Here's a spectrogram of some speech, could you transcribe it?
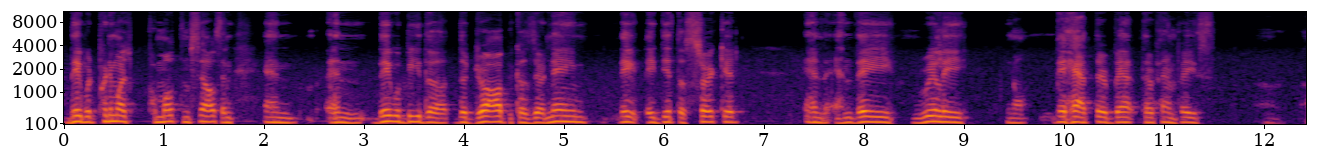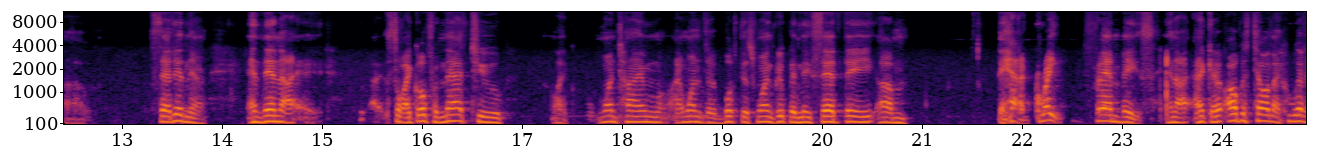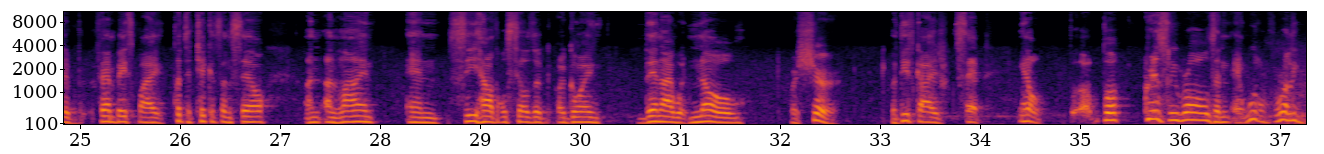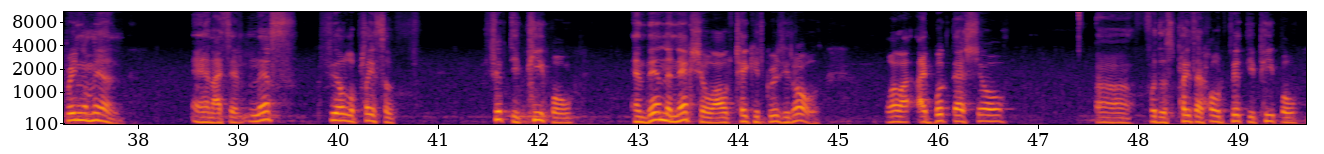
they would pretty much promote themselves and and and they would be the the draw because their name they they did the circuit and and they really you know they had their their fan base uh, uh, set in there and then I so I go from that to like one time I wanted to book this one group and they said they um they had a great fan base and I, I could always tell like who had a fan base by put the tickets on sale on, online and see how those sales are, are going then I would know for sure but these guys said you know book Grizzly Rose and, and we'll really bring them in. And I said, let's fill a place of 50 people. And then the next show, I'll take you to Grizzly Rose. Well, I, I booked that show uh, for this place that hold 50 people,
